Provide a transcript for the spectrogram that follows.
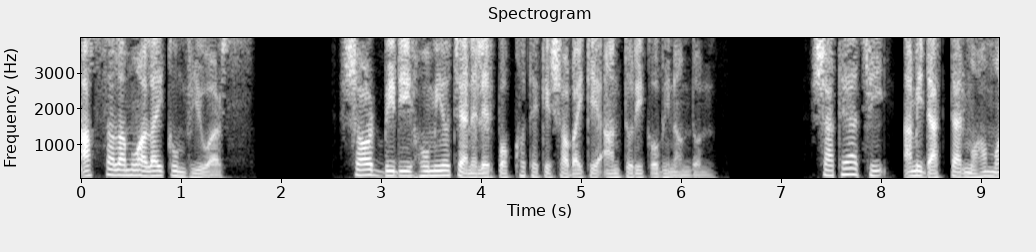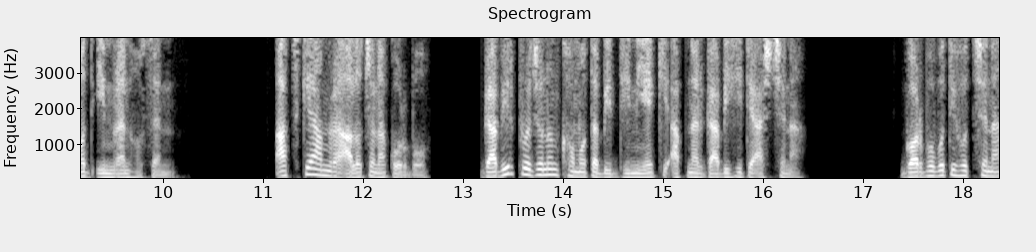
আসসালামু আলাইকুম ভিউয়ার্স। শর্ট বিডি হোমিও চ্যানেলের পক্ষ থেকে সবাইকে আন্তরিক অভিনন্দন। সাথে আছি আমি ডাক্তার মোহাম্মদ ইমরান হোসেন। আজকে আমরা আলোচনা করব, গাভীর প্রজনন ক্ষমতা বৃদ্ধি নিয়ে কি আপনার গাবি হিটে আসছে না? গর্ভবতী হচ্ছে না?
